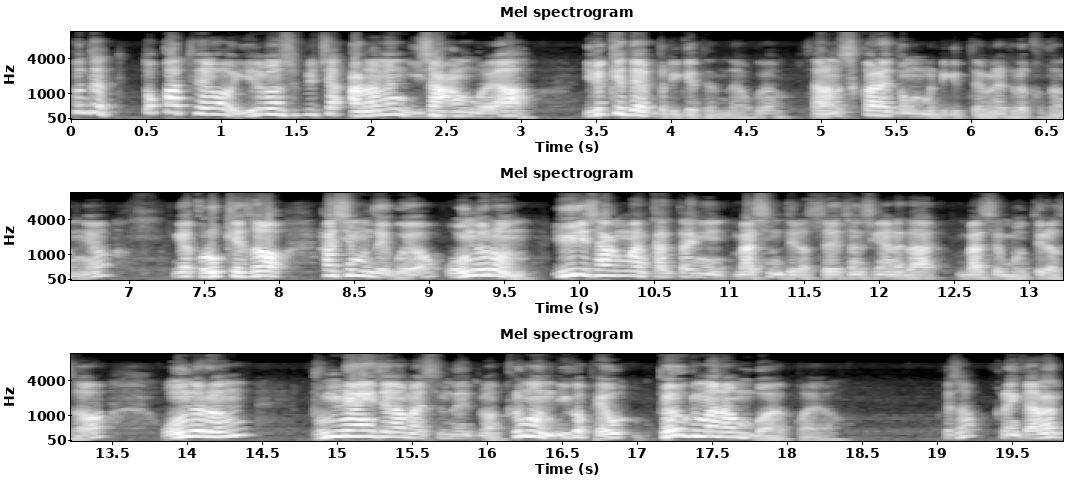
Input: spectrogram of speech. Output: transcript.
근데 똑같아요. 1분 스피치 안 하면 이상한 거야. 이렇게 돼버리게 된다고요. 사람은 습관의 동물이기 때문에 그렇거든요. 그러니까 그렇게 해서 하시면 되고요. 오늘은 유의사항만 간단히 말씀드렸어요. 전 시간에 다 말씀 못 드려서. 오늘은 분명히 제가 말씀드렸지만, 그러면 이거 배우, 배우기만 하면 뭐 할 거예요? 그래서? 그러니까는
